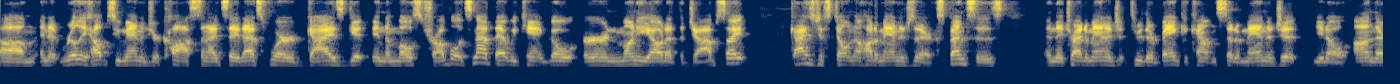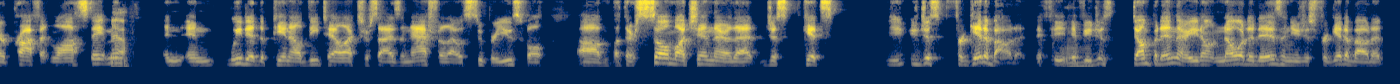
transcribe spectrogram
Um, and it really helps you manage your costs. And I'd say that's where guys get in the most trouble. It's not that we can't go earn money out at the job site, guys just don't know how to manage their expenses and they try to manage it through their bank account instead of manage it, you know, on their profit and loss statement. Yeah. And and we did the P and L detail exercise in Nashville that was super useful. Um, but there's so much in there that just gets you, you just forget about it. If you mm-hmm. if you mm-hmm. just dump it in there, you don't know what it is, and you just forget about it.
